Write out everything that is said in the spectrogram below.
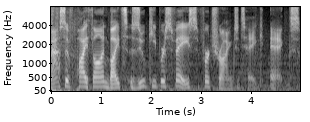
Massive python bites zookeeper's face for trying to take eggs.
